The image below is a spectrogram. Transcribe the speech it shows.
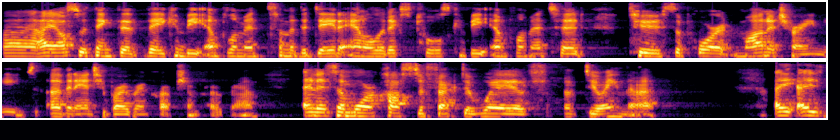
Uh, I also think that they can be implemented, some of the data analytics tools can be implemented to support monitoring needs of an anti bribery and corruption program. And it's a more cost effective way of, of doing that. I, I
